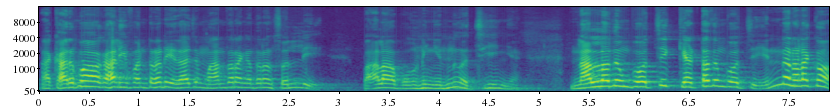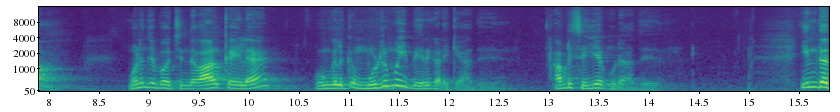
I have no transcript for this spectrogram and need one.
நான் கர்மாவை காலி பண்ணுறேன்னு ஏதாச்சும் மந்திரங்கத்திரம் சொல்லி பாலா போனீங்க இன்னும் வச்சுக்கிங்க. நல்லதும் போச்சு கெட்டதும் போச்சு. என்ன நடக்கும்? முடிஞ்சு போச்சு. இந்த வாழ்க்கையில் உங்களுக்கு முழுமை பேர் கிடைக்காது. அப்படி செய்யக்கூடாது. இந்த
